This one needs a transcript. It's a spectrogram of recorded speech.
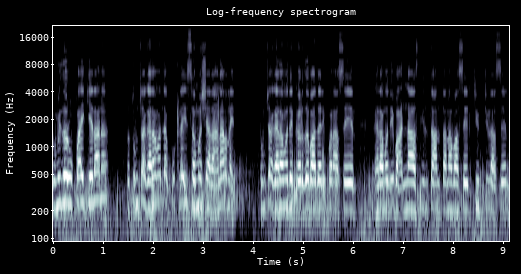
तुम्ही जर उपाय केला ना तर तुमच्या घरामधल्या कुठल्याही समस्या राहणार नाहीत. तुमच्या घरामध्ये कर्जबाजारी पण असेल घरामध्ये भांडणं असतील ताणतणाव असेल चिडचिड असेल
